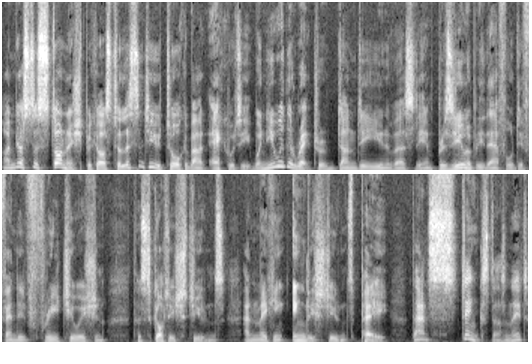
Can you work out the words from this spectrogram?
I'm just astonished because to listen to you talk about equity when you were the rector of Dundee University and presumably therefore defended free tuition for Scottish students and making English students pay, that stinks, doesn't it?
